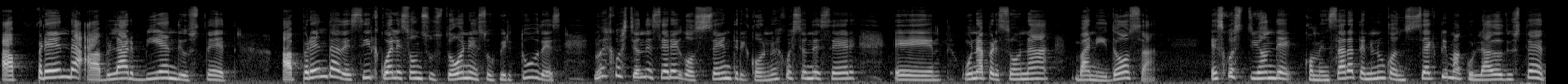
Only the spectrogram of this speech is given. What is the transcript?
Aprenda a hablar bien de usted. Aprenda a decir cuáles son sus dones, sus virtudes. No es cuestión de ser egocéntrico, no es cuestión de ser eh, una persona vanidosa. Es cuestión de comenzar a tener un concepto inmaculado de usted.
